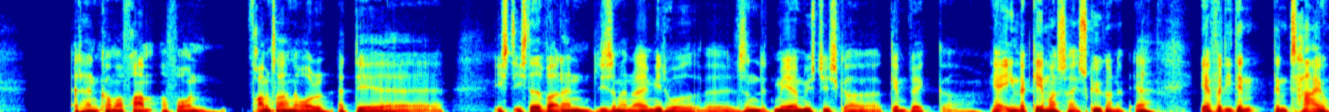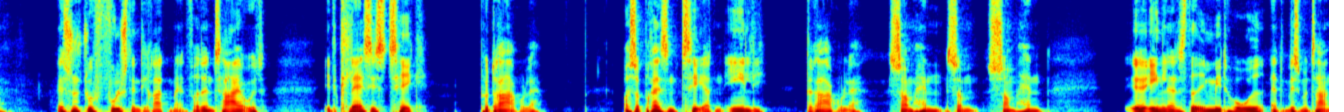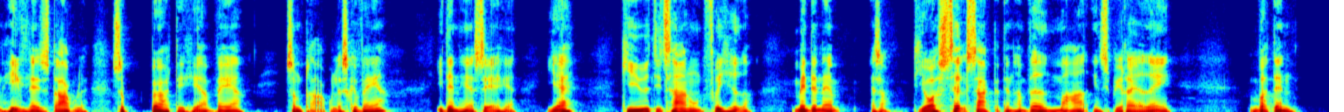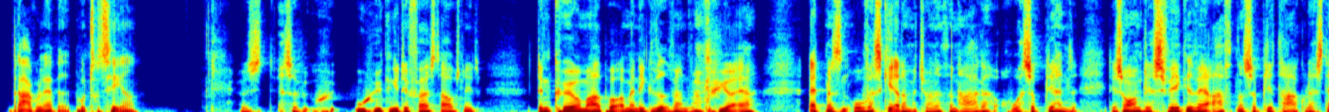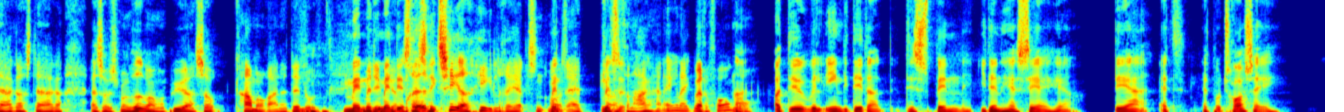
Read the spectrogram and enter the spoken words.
at han kommer frem og får en fremtrædende rolle, at det øh, i, i stedet for, at han, ligesom han var i mit hoved, øh, sådan lidt mere mystisk og gemt væk. Og, Ja, en, der gemmer sig i skyggerne. ja. Ja, fordi den, den tager jo, jeg synes, du har fuldstændig ret, mand, for den tager jo et, et klassisk take på Dracula, og så præsenterer den egentlig Dracula, som han, som, som han øh, en eller anden sted i mit hoved, at hvis man tager en helt klassisk Dracula, så bør det her være, som Dracula skal være i den her serie her. Ja, givet, de tager nogle friheder, men den er, altså, de har også selv sagt, at den har været meget inspireret af, hvordan Dracula har været portrætteret. Altså, uhy- uhyggen i det første afsnit, den kører jo meget på, at man ikke ved, hvad en vampyr er. At man sådan, åh, hvad sker der med Jonathan Harker? Åh, og så bliver han, det er om, han bliver svækket hver aften, og så bliver Dracula stærkere og stærkere. Altså, hvis man ved, hvad en vampyr er, så har man jo regnet den ud. Men- men det men bliver det er stadigvæk- præsenteret helt reelt, sådan, Men- at men så- Jonathan Harker, han aner ikke, hvad der foregår. Nej, og det er jo vel egentlig det, der er det spændende i den her serie her. Det er, at, at på trods af,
